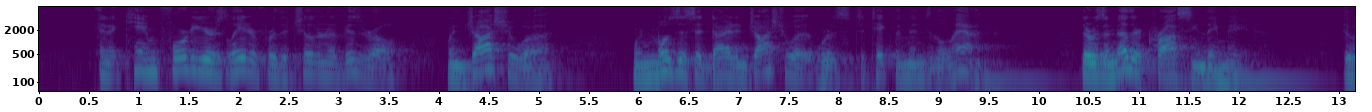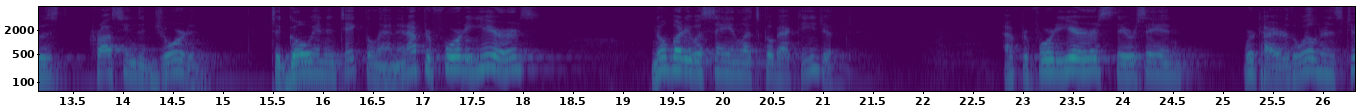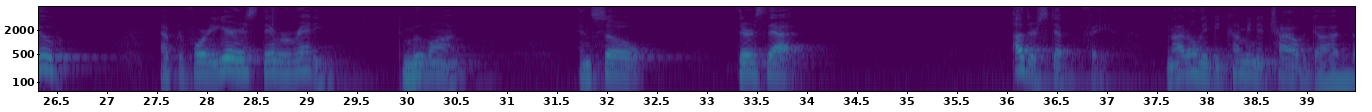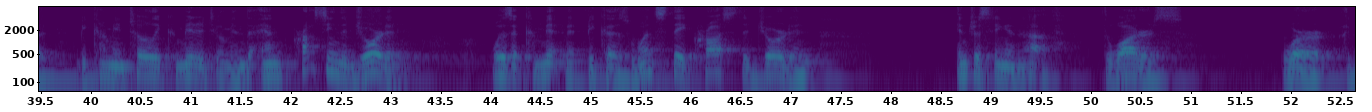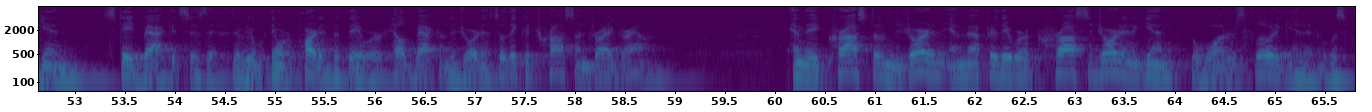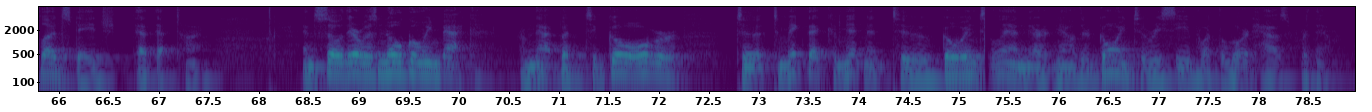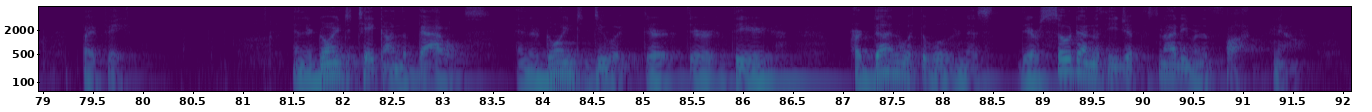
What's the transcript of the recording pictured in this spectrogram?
And it came 40 years later for the children of Israel when Joshua, when Moses had died and Joshua was to take them into the land. There was another crossing they made. It was crossing the Jordan to go in and take the land. And after 40 years, nobody was saying, let's go back to Egypt. After 40 years, they were saying, we're tired of the wilderness too. After 40 years, they were ready to move on. And so there's that other step of faith, not only becoming a child of God, but becoming totally committed to Him. And, and crossing the Jordan was a commitment because once they crossed the Jordan, interesting enough, the waters were again stayed back. It says that they weren't parted, but they were held back on the Jordan so they could cross on dry ground. And they crossed on the Jordan, and after they were across the Jordan again, the waters flowed again, and it was flood stage at that time. And so there was no going back from that, but to go over to, to make that commitment to go into the land, they're, now they're going to receive what the Lord has for them by faith. And they're going to take on the battles, and they're going to do it. They're, they're, they are done with the wilderness they're so done with Egypt, it's not even a thought now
